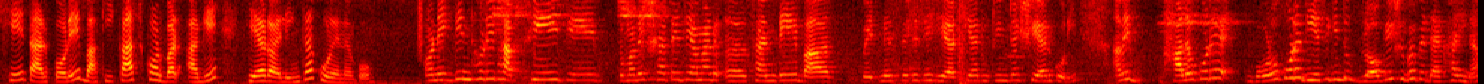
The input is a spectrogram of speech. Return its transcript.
খেয়ে তারপরে বাকি কাজ করবার আগে হেয়ার অয়েলিংটা করে নেব। অনেক দিন ধরেই ভাবছি যে তোমাদের সাথে যে আমার সানডে বা ওয়েডনেসডেতে যে হেয়ার কেয়ার রুটিনটা শেয়ার করি, আমি ভালো করে, বড় করে দিয়েছি, কিন্তু ব্লগে সেভাবে দেখাই না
